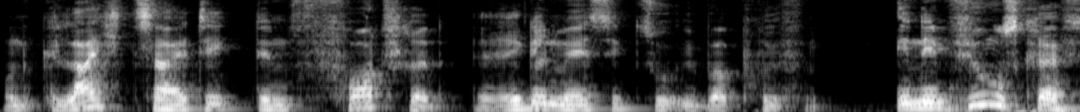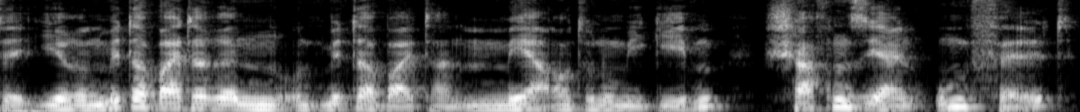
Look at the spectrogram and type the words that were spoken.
und gleichzeitig den Fortschritt regelmäßig zu überprüfen. Indem Führungskräfte ihren Mitarbeiterinnen und Mitarbeitern mehr Autonomie geben, schaffen sie ein Umfeld,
